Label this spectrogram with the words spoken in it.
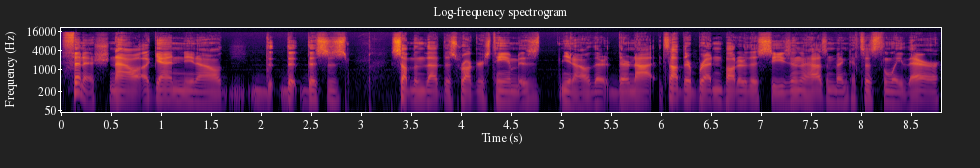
finish. Now, again, you know, th- th- this is something that this Rutgers team is, you know, they're they're not. It's not their bread and butter this season. It hasn't been consistently there.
